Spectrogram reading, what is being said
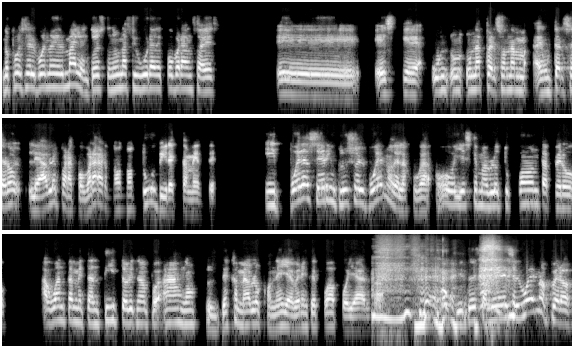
No puede ser el bueno y el malo. Entonces, tener una figura de cobranza es, eh, es que una persona, un tercero, le hable para cobrar, no, no tú directamente. Y puede ser incluso el bueno de la jugada. Oye, es que me habló tu cuenta, pero aguántame tantito, ahorita no puedo, ah, no, pues déjame hablo con ella, a ver en qué puedo apoyar. entonces también es el bueno, pero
